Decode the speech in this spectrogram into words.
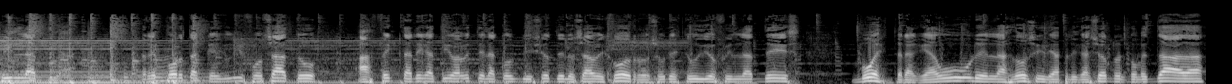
Finlandia. Reporta que el glifosato afecta negativamente la condición de los abejorros. Un estudio finlandés muestra que aún en las dosis de aplicación recomendada,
